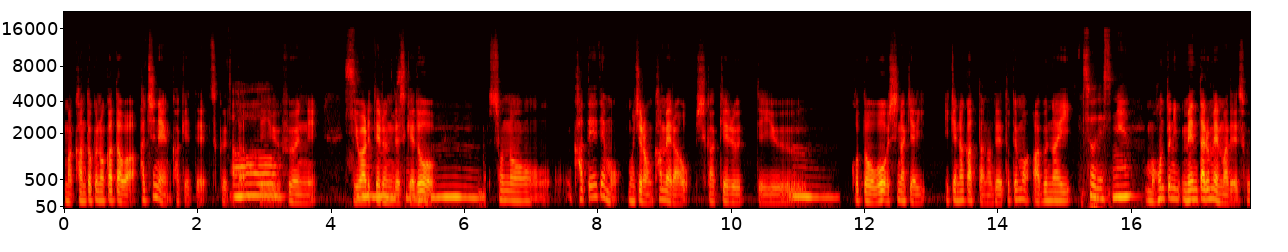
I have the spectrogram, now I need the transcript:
まあ、監督の方は8年かけて作ったっていうふうに言われてるんですけどね。その過程でももちろんカメラを仕掛けるっていうことをしなきゃいけなかったのでとても危ないそうですね。もう本当にメンタル面まです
